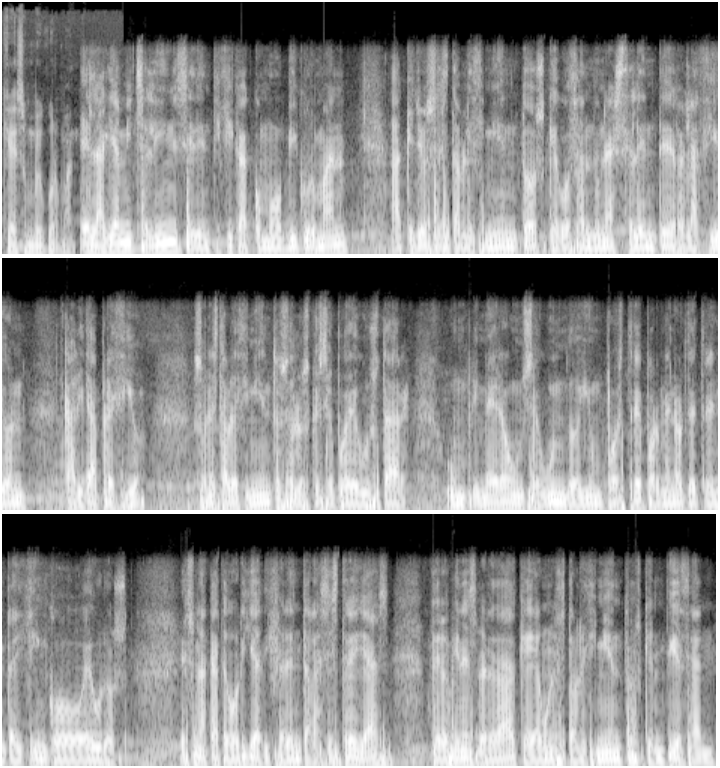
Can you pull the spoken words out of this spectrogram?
qué es un Big Gourmand. En la guía Michelin se identifica como Big Gourmand aquellos establecimientos que gozan de una excelente relación calidad-precio. Son establecimientos en los que se puede gustar un primero, un segundo y un postre por menos de 35 euros. Es una categoría diferente a las estrellas, pero bien es verdad que hay algunos establecimientos que empiezan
